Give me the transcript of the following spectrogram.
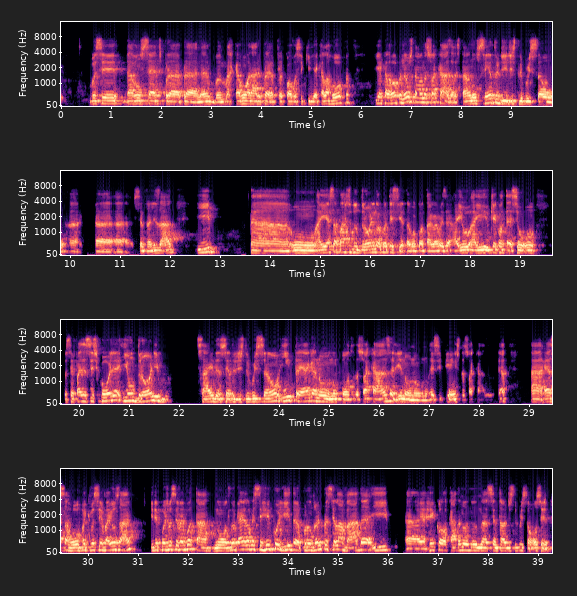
você dava um set para, né, marcava um horário para qual você queria aquela roupa, e aquela roupa não estava na sua casa, ela estava num centro de distribuição ah, ah, centralizado, e um, aí essa parte do drone não acontecia, tá? Vou contar agora, mas aí, aí o que acontece? você faz essa escolha e um drone sai do centro de distribuição e entrega no, no ponto da sua casa, ali no, no recipiente da sua casa, certo? Ah, essa roupa que você vai usar e depois você vai botar no outro lugar, ela vai ser recolhida por um drone para ser lavada e ah, recolocada no, no, na central de distribuição. Ou seja,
